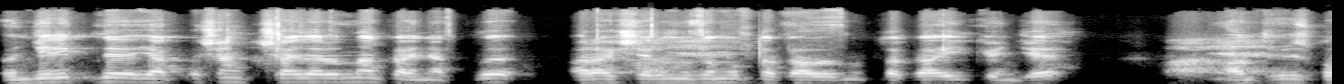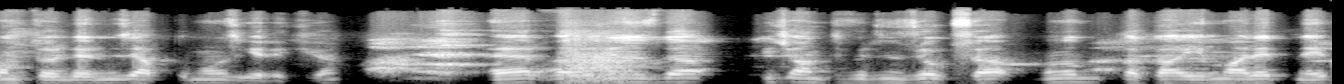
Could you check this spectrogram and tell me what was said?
Öncelikle yaklaşan kış aylarından kaynaklı araçlarımıza mutlaka ve mutlaka ilk önce antivirüs kontrollerinizi yaptırmamız gerekiyor. Eğer aracınızda hiç antivirüs yoksa bunu mutlaka ihmal etmeyip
